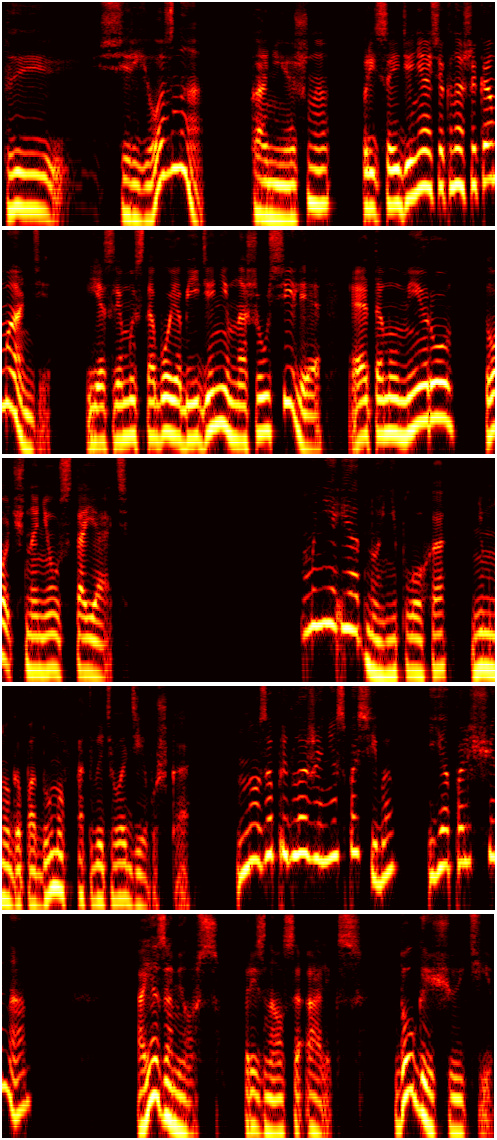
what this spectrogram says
«Ты серьезно?» «Конечно. Присоединяйся к нашей команде. Если мы с тобой объединим наши усилия, этому миру точно не устоять». «Мне и одной неплохо», — немного подумав, ответила девушка. «Но за предложение спасибо. Я польщена». «А я замерз», — признался Алекс. «Долго еще идти?»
